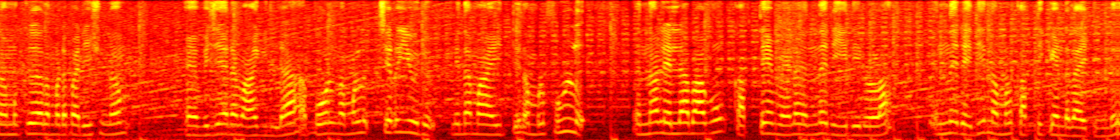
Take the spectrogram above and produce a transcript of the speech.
നമുക്ക് നമ്മുടെ പരീക്ഷണം വിജയകരമാകില്ല. അപ്പോൾ നമ്മൾ ചെറിയൊരു മിതമായിട്ട് നമ്മൾ ഫുള്ള് എന്നാൽ എല്ലാ ഭാഗവും കത്തേം വേണം എന്ന രീതിയിലുള്ള എന്ന രീതി നമ്മൾ കത്തിക്കേണ്ടതായിട്ടുണ്ട്.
